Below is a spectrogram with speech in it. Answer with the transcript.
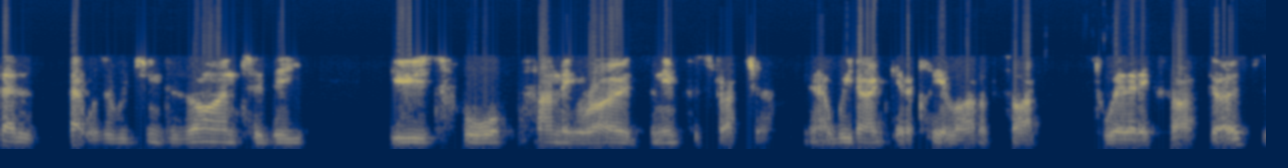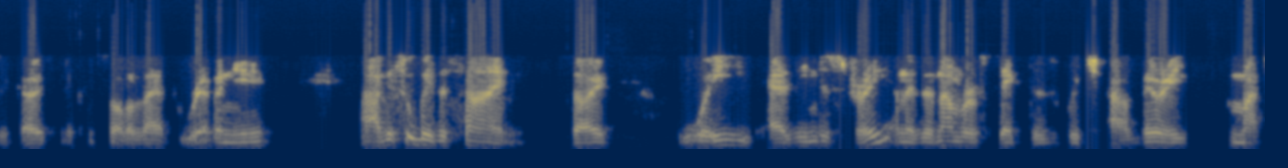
that is that was originally designed to be used for funding roads and infrastructure. Now, we don't get a clear line of sight to where that excise goes because it goes into consolidated revenue. Uh, this will be the same. So, we as industry, and there's a number of sectors which are very much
